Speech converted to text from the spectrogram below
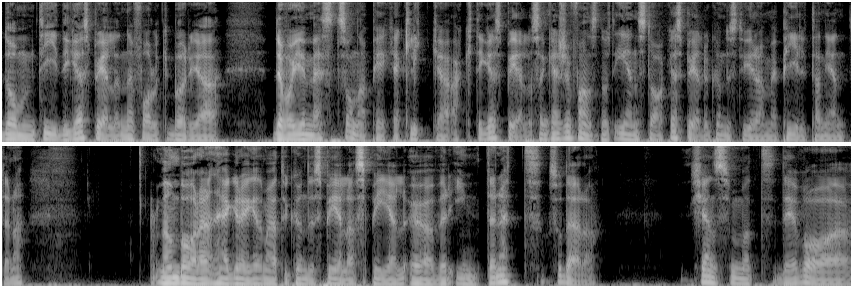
de tidiga spelen när folk började Det var ju mest sådana peka-klicka-aktiga spel. Och sen kanske det fanns något enstaka spel du kunde styra med piltangenterna. Men bara den här grejen med att du kunde spela spel över internet. Sådär. Känns som att det var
